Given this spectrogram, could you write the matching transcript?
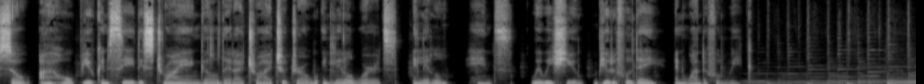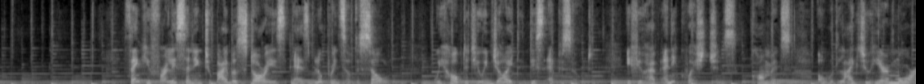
So I hope you can see this triangle that I try to draw in little words, in little hints. We wish you beautiful day and wonderful week. Thank you for listening to Bible stories as blueprints of the soul. We hope that you enjoyed this episode. If you have any questions, comments, or would like to hear more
